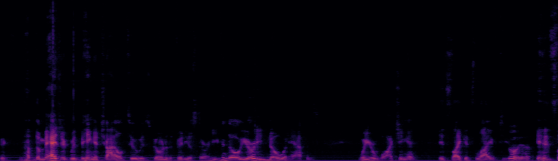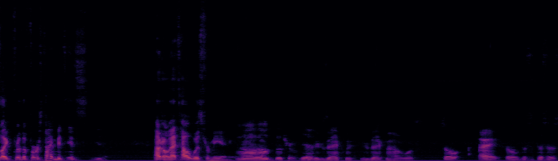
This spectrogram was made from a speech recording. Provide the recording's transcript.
The, the magic with being a child too is going to the video store, and even though you already know what happens when you're watching it, it's like it's live to you. Oh yeah. It's like for the first time. It's it's. You know, I don't know. That's how it was for me anyway. No, that was the truth. Yeah. Exactly, exactly how it was. So, all right. So this this is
